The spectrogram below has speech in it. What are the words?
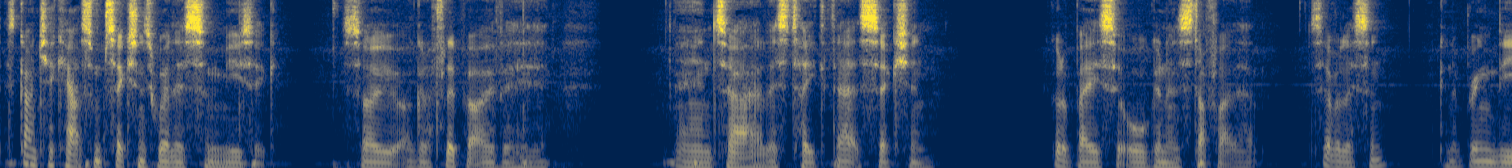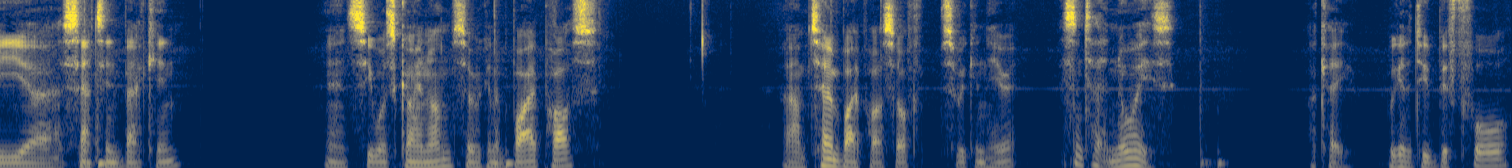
Let's go and check out some sections where there's some music. So I'm going to flip it over here. And uh, let's take that section. Got a bass, organ and stuff like that. Let's have a listen. I'm going to bring the uh, satin back in and see what's going on. So we're going to bypass, um, turn bypass off so we can hear it. Listen to that noise. Okay, we're going to do before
